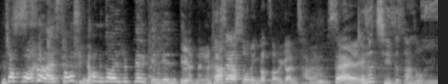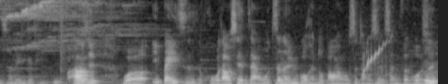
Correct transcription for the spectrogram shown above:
你从博客来搜寻，你后面都会去变点点点哎。可是现在书名都走一个很长的路线。对。可是其实算是我人生的一个体悟吧，嗯、就是我一辈子活到现在，我真的遇过很多，包含我是同事的身份，或者是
